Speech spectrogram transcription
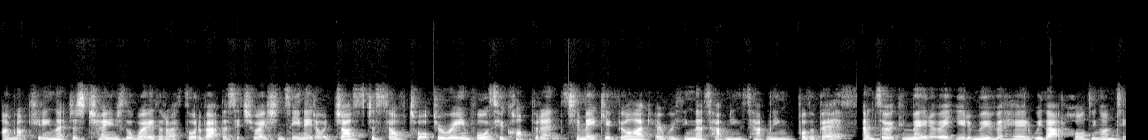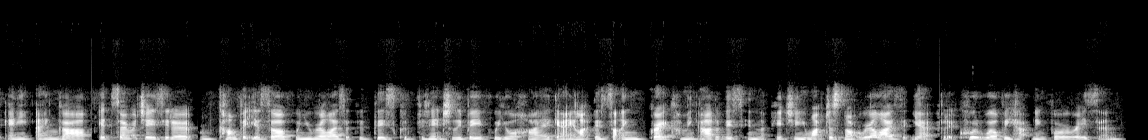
I'm not kidding, that just changed the way that I thought about the situation. So you need to adjust to self talk to reinforce your confidence, to make you feel like everything that's happening is happening for the best. And so it can motivate you to move ahead without holding on to any anger. It's so much easier to comfort yourself when you realize that this could potentially be for your higher gain. Like, there's something great coming out of this in the future. You might just not realize it yet, but it could well be happening for a reason.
